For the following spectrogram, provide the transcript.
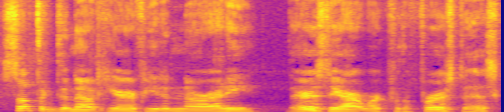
something to note here if you didn't already. There's the artwork for the first disc.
